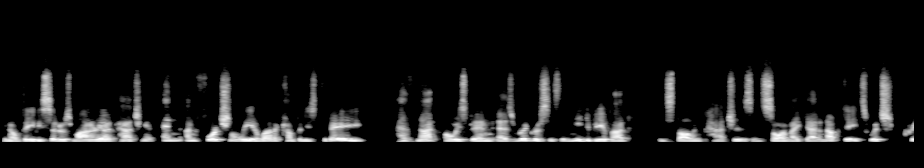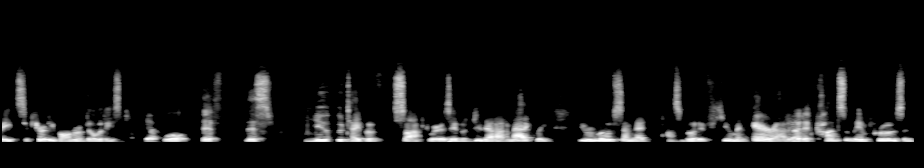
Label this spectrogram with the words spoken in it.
you know, babysitters monitoring yeah. it, patching it. And unfortunately, a lot of companies today have not always been as rigorous as they need to be about installing patches and so on like that and updates, which create security vulnerabilities. Yep. Well, if this new type of software is able to do that automatically, you remove some of that possibility of human error out of yep. it. It constantly improves and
